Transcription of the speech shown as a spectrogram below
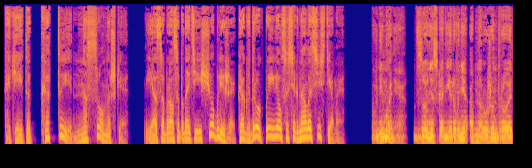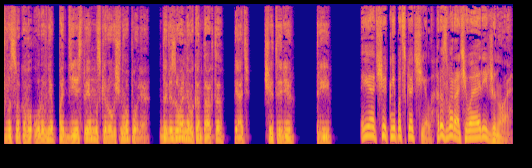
Какие-то коты на солнышке. Я собрался подойти еще ближе, как вдруг появился сигнал от системы. Внимание! В зоне сканирования обнаружен дроид высокого уровня под действием маскировочного поля. До визуального контакта 5, 4, 3. Я чуть не подскочил, разворачивая оригинала.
